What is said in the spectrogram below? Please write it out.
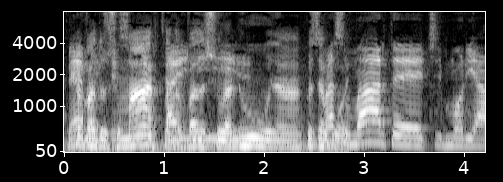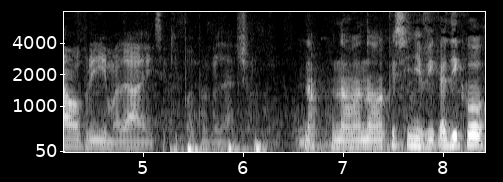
Beh, non ma vado su Marte, non vado lì- sulla Luna. Cosa Ma vuoi? su Marte ci moriamo prima, dai, se chi può per godercelo. No, no, no, che significa? Dico,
